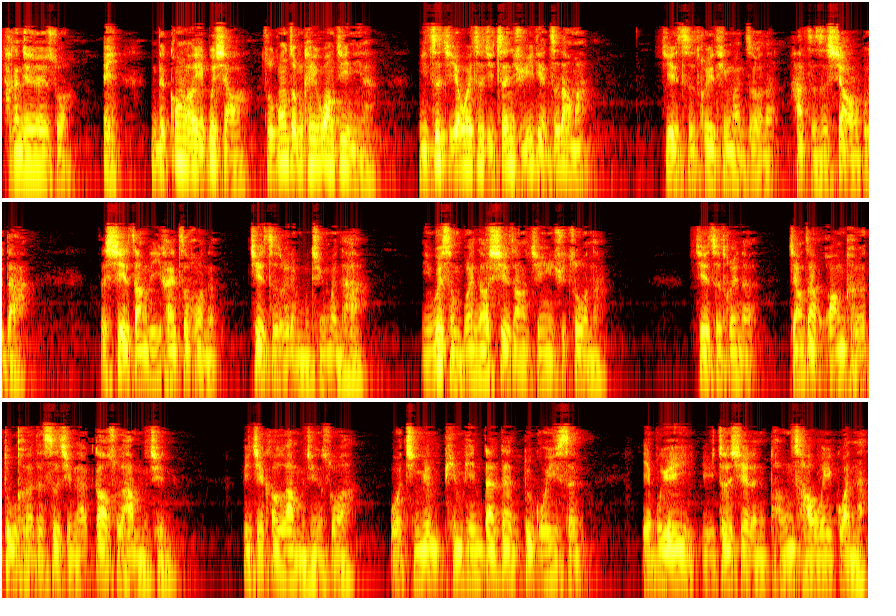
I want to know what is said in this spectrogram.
他跟介之推说：“哎，你的功劳也不小啊，主公怎么可以忘记你呢？你自己要为自己争取一点，知道吗？”介之推听完之后呢，他只是笑而不答。在谢章离开之后呢，介之推的母亲问他：“你为什么不按照谢章的建议去做呢？”介之推呢，将在黄河渡河的事情呢告诉他母亲，并且告诉他母亲说：“啊，我情愿平平淡淡度过一生，也不愿意与这些人同朝为官呐。”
